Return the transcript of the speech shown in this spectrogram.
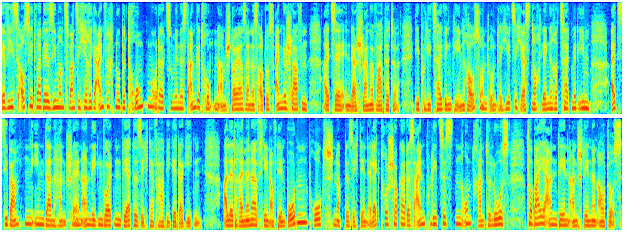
Ja, wie es aussieht, war der 27-Jährige einfach nur betrunken oder zumindest angetrunken am Steuer seines Autos eingeschlafen, als er in der Schlange wartete. Die Polizei winkte ihn raus und unterhielt sich erst noch längere Zeit mit ihm. Als die Beamten ihm dann Handschellen anlegen wollten, wehrte sich der Farbige dagegen. Alle drei Männer fielen auf den Boden. Brooks schnappte sich den Elektroschocker des einen Polizisten und rannte los, vorbei an den anstehenden Autos.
